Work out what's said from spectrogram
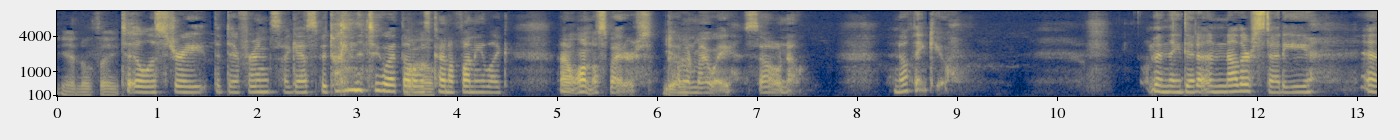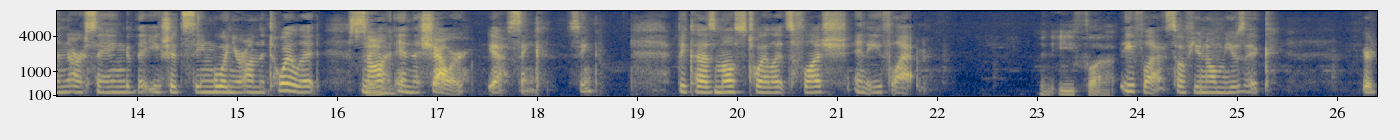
Yeah, no thanks. to illustrate the difference, I guess, between the two. I thought it was kind of funny. Like, I don't want no spiders Yeah. coming my way, so no. No, thank you. Then they did another study and are saying that you should sing when you're on the toilet, not in the shower. Yeah, sink. Sink. Because most toilets flush in E flat. In E flat. E flat. So if you know music, your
